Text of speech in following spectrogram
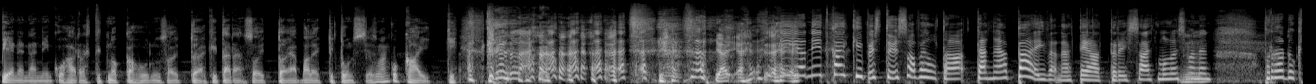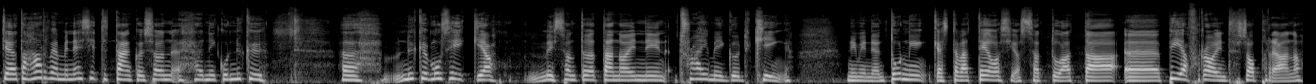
pienenä niin kuin harrastit nokkahuulun soittoa ja kitaran soittoa ja balettitunssia, se on niin kuin kaikki. Kyllä. ja, ja, ja, niin, ja niitä kaikki pystyy soveltaa tänä päivänä teatterissa. Että mulla on sellainen mm. produktio, jota harvemmin esitetään, kun se on äh, niin kuin nyky, äh, nykymusiikkia, missä on tuota noin niin Try Me Good King niminen tunnin kestävä teos, jossa tuota, äh, Pia Freund, soprano,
